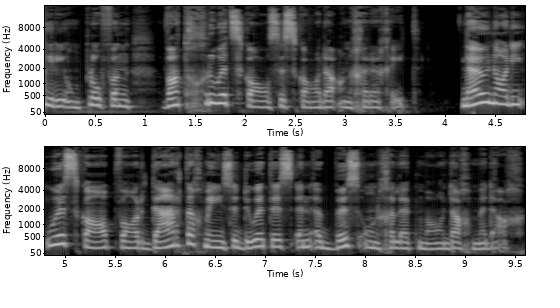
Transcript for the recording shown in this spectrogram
hierdie ontploffing wat grootskaalse skade aangerig het. Nou na die Oos-Kaap waar 30 mense dood is in 'n busongeluk maandagmiddag.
